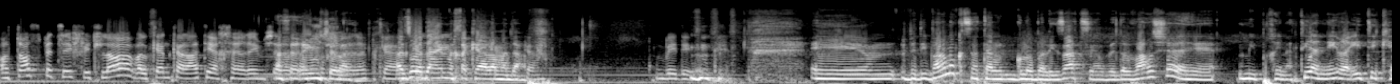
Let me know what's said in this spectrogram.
אותו ספציפית לא, אבל כן קראתי אחרים של אחרים אותה סופרת. כן, אז. הוא עדיין מחכה על המדף. כן. בדיוק. אמ, ודיברנו קצת על גלובליזציה, ודבר שמבחינתי אני ראיתי כ,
